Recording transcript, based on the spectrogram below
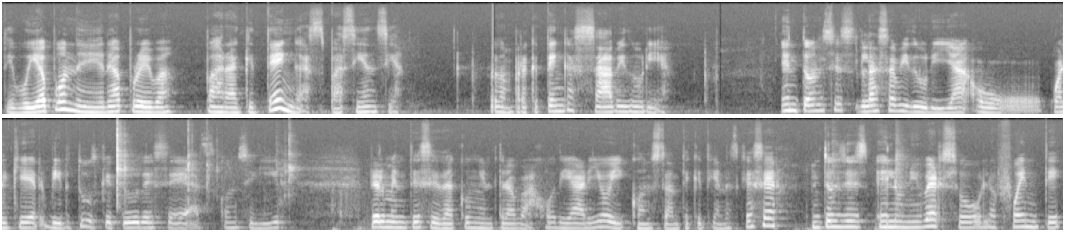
te voy a poner a prueba para que tengas paciencia, perdón, para que tengas sabiduría. Entonces la sabiduría o cualquier virtud que tú deseas conseguir, realmente se da con el trabajo diario y constante que tienes que hacer. Entonces el universo, la fuente,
